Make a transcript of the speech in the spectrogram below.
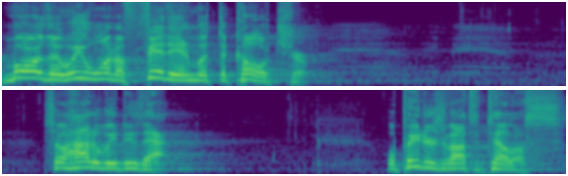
more than we want to fit in with the culture. So, how do we do that? Well, Peter's about to tell us.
